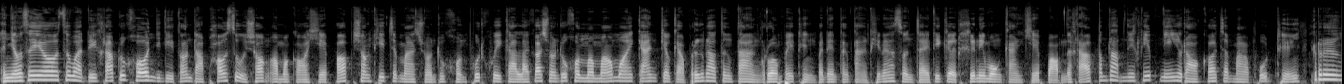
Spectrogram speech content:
อันยองเซโยสวัสดีครับทุกคน ยินดีต้อนรับเข้าสู่ช่องอมกรเคป๊อปช่องที่จะมาชวนทุกคนพูดคุยกัน แล้วก็ชวนทุกคนมาเมาส์มอยกันเกี่ยวกับเรื่องราวต่างๆ รวมไปถึงประเด็นต่างๆ ที่น่าสนใจที่เกิดขึ้นในวงการเคป๊อปนะครับสำหรับในคลิปนี้เราก็จะมาพูดถึงเรื่อง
